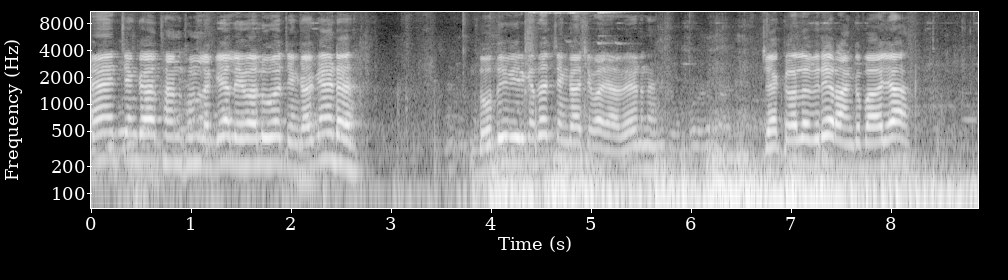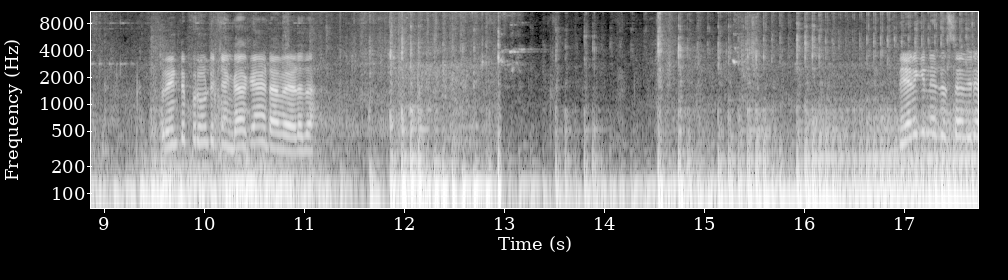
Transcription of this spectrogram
ਐ ਚੰਗਾ ਥਣ ਥਣ ਲੱਗਿਆ ਲੇਵਾ ਲੂਆ ਚੰਗਾ ਘੈਂਟ। ਦੁੱਧ ਵੀਰ ਕਹਿੰਦਾ ਚੰਗਾ ਚਵਾਇਆ ਵੈਣ ਨੇ। ਚੈੱਕ ਕਰ ਲਓ ਵੀਰੇ, ਰੰਗ ਬਾਜ ਆ। ਪ੍ਰਿੰਟ ਪ੍ਰਿੰਟ ਚੰਗਾ ਘੈਂਟ ਆ ਵੈੜ ਦਾ। ਦਿਨ ਕਿੰਨੇ ਦੱਸਿਆ ਵੀਰੇ?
